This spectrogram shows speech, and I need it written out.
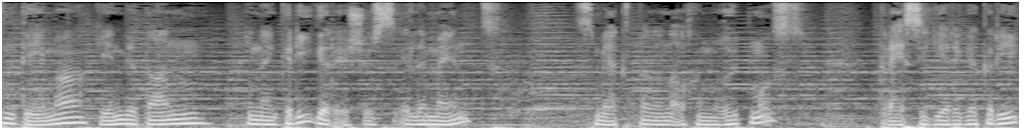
Diesem Thema gehen wir dann in ein kriegerisches Element. Das merkt man dann auch im Rhythmus. 30-jähriger Krieg,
